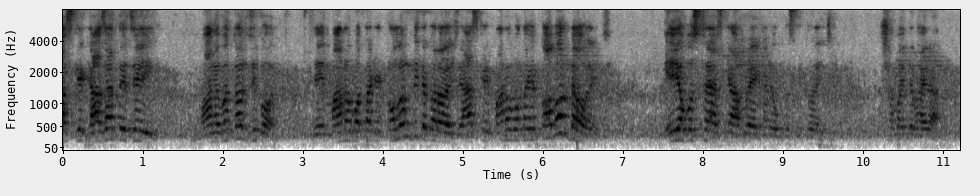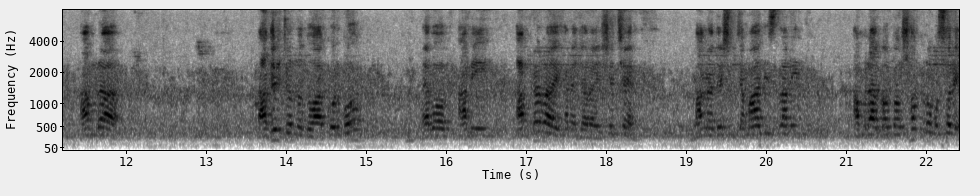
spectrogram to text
আজকে গাজাতে যেই মানবতার জীবন যে মানবতাকে কলঙ্কিত করা হয়েছে, আজকে মানবতাকে কবর দেওয়া হয়েছে, এই অবস্থায় আজকে আমরা এখানে উপস্থিত হয়েছি। সময়ত ভাইরা, আমরা তাদের জন্য দোয়া করব এবং আমি, আপনারা এখানে যারা এসেছেন, বাংলাদেশ জামায়াত ইসলামী আমরা গত সতেরো বছরে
